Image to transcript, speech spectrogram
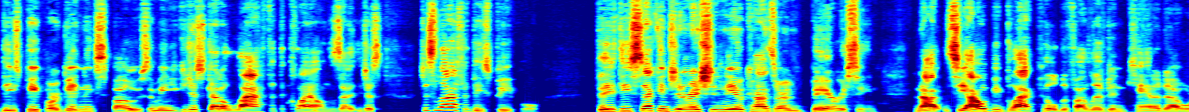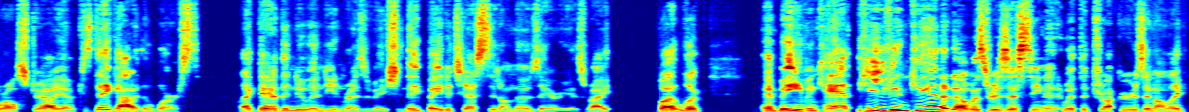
These people are getting exposed. I mean, you just got to laugh at the clowns. That just just laugh at these people. These, second generation neocons are embarrassing. And I see, I would be black blackpilled if I lived in Canada or Australia because they got it the worst. Like they're the new Indian reservation. They beta tested on those areas, right? But look, and but even can even Canada was resisting it with the truckers and all like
